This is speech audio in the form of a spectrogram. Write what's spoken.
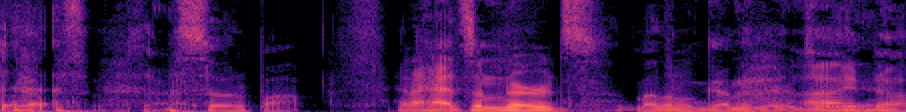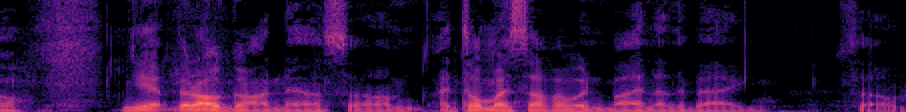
a soda pop, and I had some nerds, my little gummy nerds. I earlier. know. Yep, they're all gone now. So um, I told myself I wouldn't buy another bag. So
